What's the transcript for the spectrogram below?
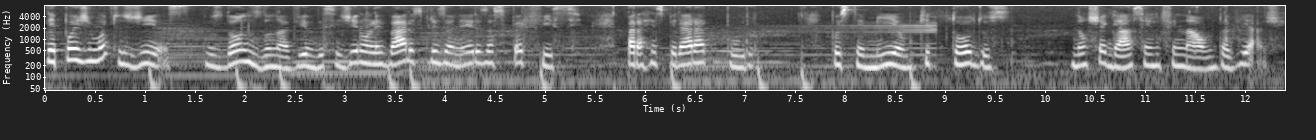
depois de muitos dias, os donos do navio decidiram levar os prisioneiros à superfície para respirar ar puro, pois temiam que todos não chegassem no final da viagem.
